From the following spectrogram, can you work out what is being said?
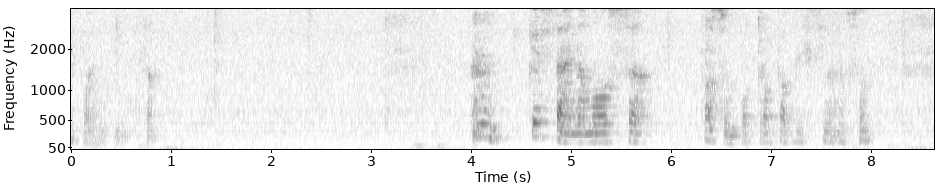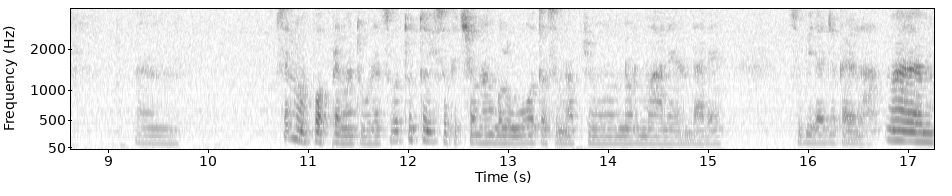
E poi un pizza. Questa è una mossa forse un po' troppo aggressiva, non so. Um, sembra un po' prematura, soprattutto visto che c'è un angolo vuoto, sembra più normale andare subito a giocare là. Ma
